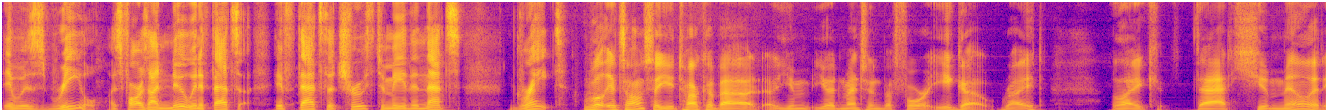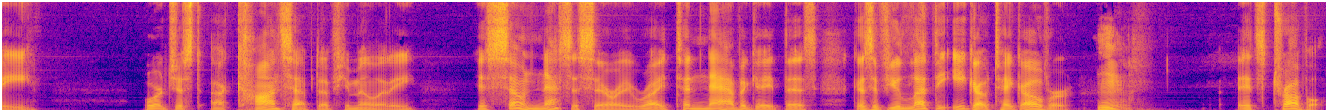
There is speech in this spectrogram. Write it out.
it was real as far as I knew. And if that's if that's the truth to me, then that's great. Well, it's also you talk about uh, you you had mentioned before ego, right? Like that humility or just a concept of humility is so necessary, right? To navigate this because if you let the ego take over, Mm. it's trouble.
